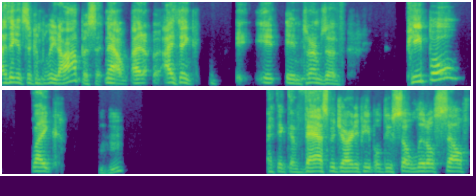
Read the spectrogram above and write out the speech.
I think it's the complete opposite. Now, I I think it in terms of people, like mm-hmm. I think the vast majority of people do so little self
